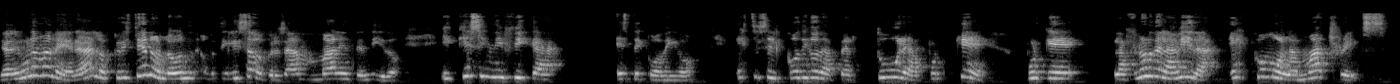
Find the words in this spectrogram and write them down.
de alguna manera, los cristianos lo han utilizado, pero se han mal entendido. ¿Y qué significa este código? Este es el código de apertura. ¿Por qué? Porque la flor de la vida es como la Matrix,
